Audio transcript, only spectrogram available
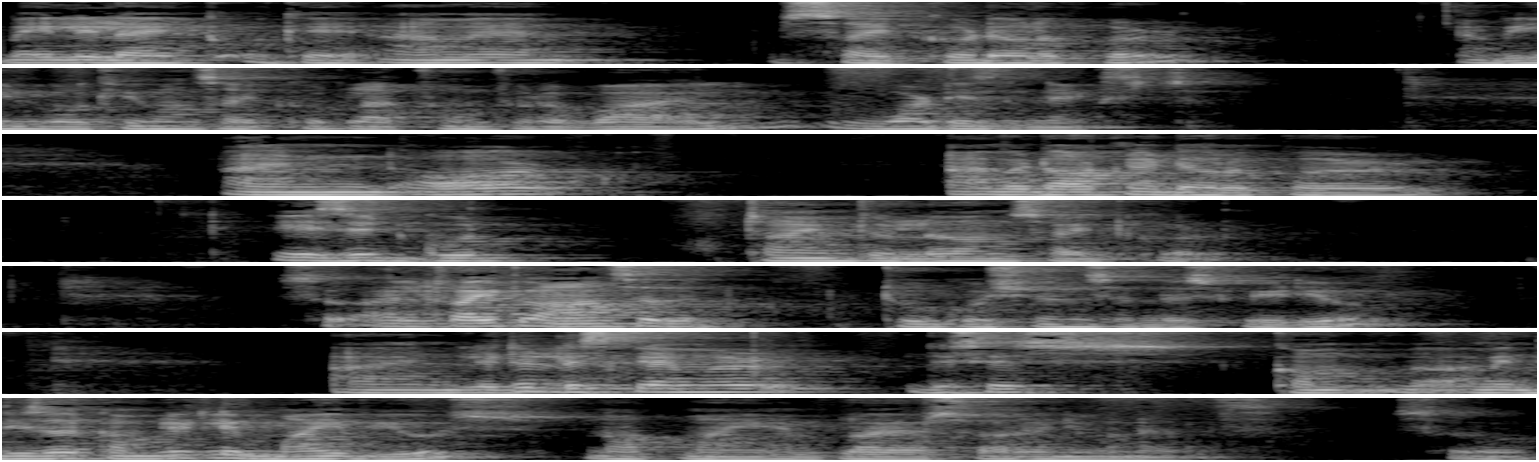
mainly like, okay, I'm a Sitecore developer. I've been working on Sitecore platform for a while. What is next? And or I'm a .NET developer. Is it good time to learn Sitecore? So I'll try to answer the two questions in this video. And little disclaimer: this is I mean these are completely my views, not my employers or anyone else. So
